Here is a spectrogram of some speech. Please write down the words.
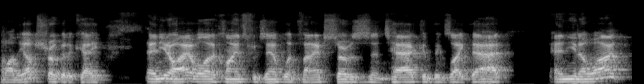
on the upstroke of the K. And, you know, I have a lot of clients, for example, in financial services and tech and things like that. And you know what?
